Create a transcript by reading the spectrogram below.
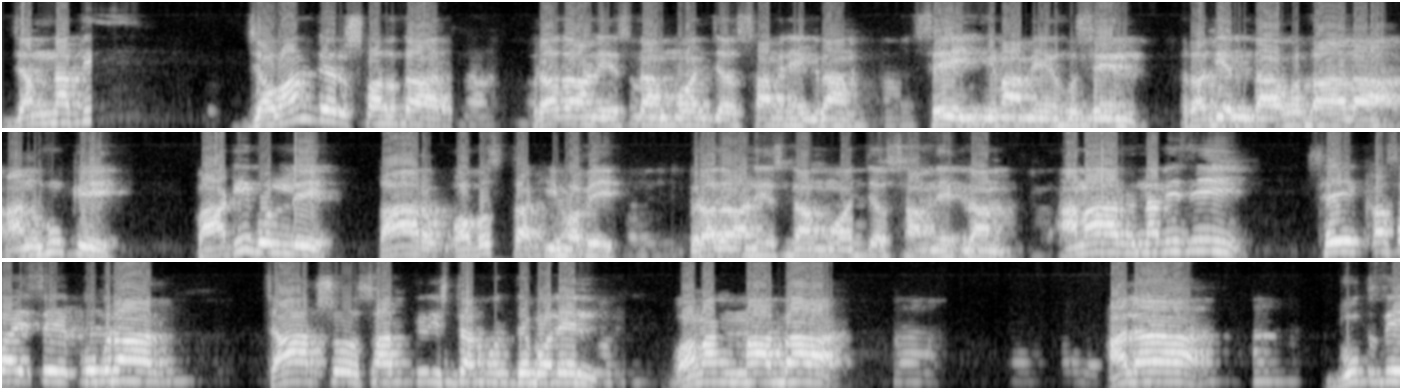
জান্নাতি জওয়ানদের সর্দার প্রধান ইসলাম মুআজ্জাজ সামনে গ্রাম। সেই ইমামে হোসেন রাদিয়াল্লাহু তাআলা আনহুকে বাগী বললে তার অবস্থা কি হবে? প্রধান ইসলাম মুআজ্জাজ সামনে গ্রাম। আমার নবীজি সেই খাসাইসে কুবরার চারশো সাত পৃষ্ঠার মধ্যে বলেন, ওয়ামান মাতা আলা বুকজি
